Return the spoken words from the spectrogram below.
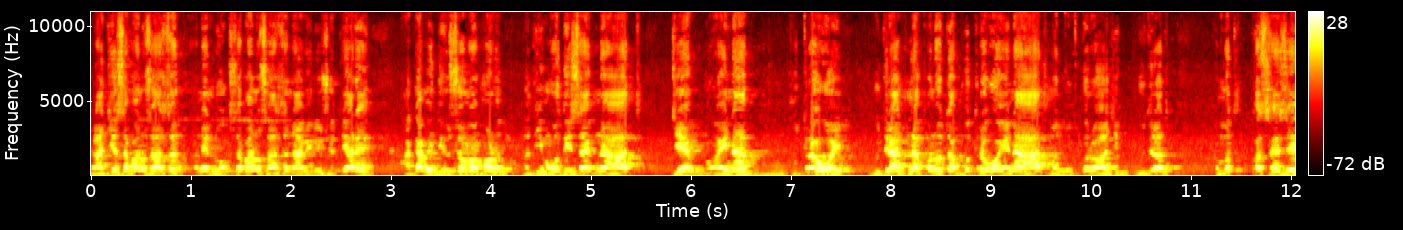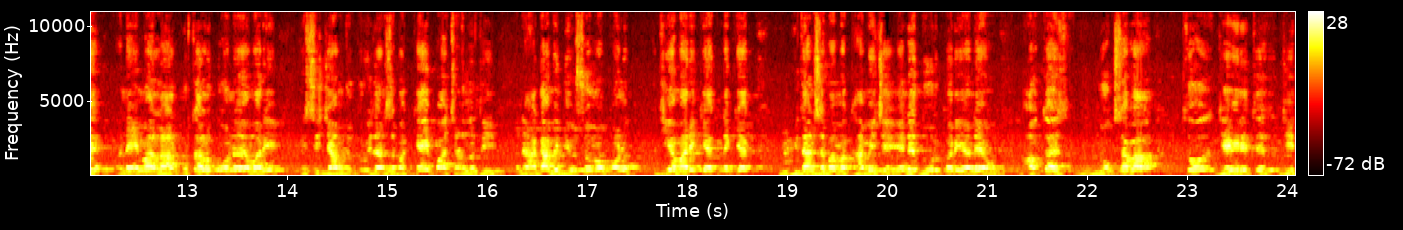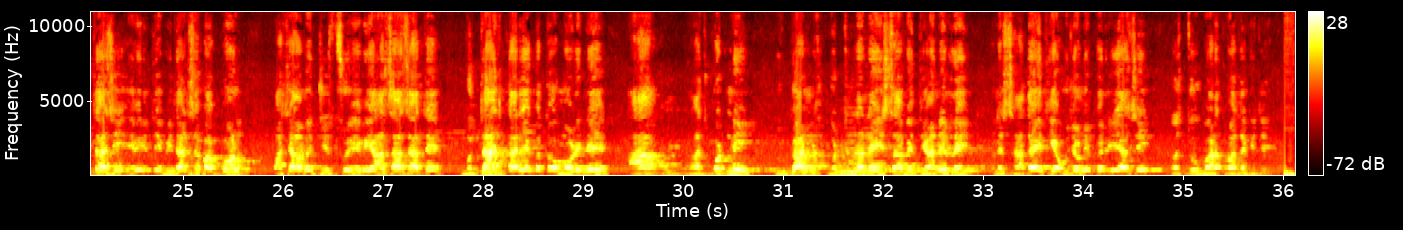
રાજ્યસભાનું શાસન અને લોકસભાનું શાસન આવી રહ્યું છે. ત્યારે આગામી દિવસોમાં પણ હજી મોદી સાહેબના હાથ જે અહીંના પુત્ર હોય, ગુજરાતના પનોતા પુત્ર હોય, એના હાથ મજબૂત કરવા હજી ગુજરાત કમત કસે છે અને એમાં લાલપુર તાલુકો અને અમારી એસી જામજુપુર વિધાનસભા ક્યાંય પાછળ નથી. અને આગામી દિવસોમાં પણ હજી અમારી ક્યાંક ને ક્યાંક વિધાનસભામાં ખામી છે, એને દૂર કરી અને આવતા લોકસભા તો જેવી રીતે જીતા છે એવી રીતે વિધાનસભા પણ પાછા અમે જીતશું એવી આશા સાથે બધા જ કાર્યકર્તાઓ મળીને આ રાજકોટની દુર્ગાન ઘટનાના હિસાબે ધ્યાને લઈ અને સાદાઈથી આ ઉજવણી કરી રહ્યા છીએ. વસ્તુ ભારત માતા કી જય.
